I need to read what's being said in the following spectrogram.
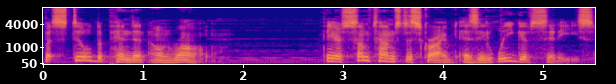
but still dependent on Rome. They are sometimes described as a league of cities,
